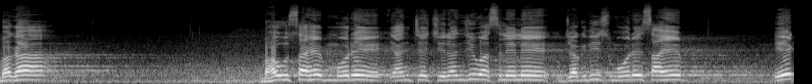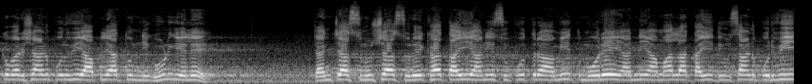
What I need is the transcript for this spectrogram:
बघा भाऊसाहेब मोरे यांचे चिरंजीव असलेले जगदीश मोरे साहेब एक वर्षांपूर्वी आपल्यातून निघून गेले. त्यांच्या स्नुषा सुरेखाताई आणि सुपुत्र अमित मोरे यांनी आम्हाला काही दिवसांपूर्वी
